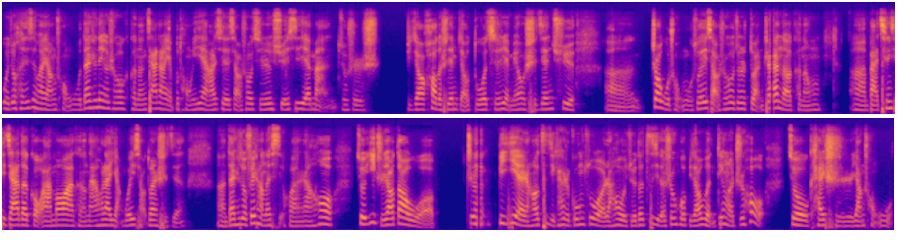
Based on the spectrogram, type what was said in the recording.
我就很喜欢养宠物，但是那个时候可能家长也不同意，而且小时候其实学习也蛮就是是比较耗的时间比较多，其实也没有时间去嗯照顾宠物，所以小时候就是短暂的可能嗯把亲戚家的狗啊猫啊可能拿回来养过一小段时间，嗯，但是就非常的喜欢，然后就一直要到我正毕业，然后自己开始工作，然后我觉得自己的生活比较稳定了之后，就开始养宠物。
